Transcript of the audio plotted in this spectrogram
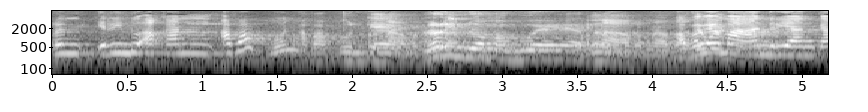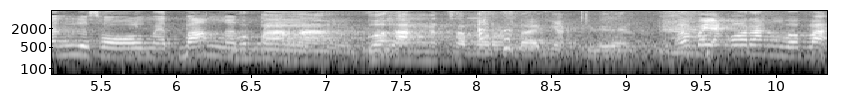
Rin- rindu akan apa pun? Apa pun kayak pernah. lo rindu sama gue atau- Pernah, pernah. Apalagi sama Andrian kan udah soulmate banget Gue parah, gue hangat sama orang banyak gitu kan. Banyak orang bapak.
